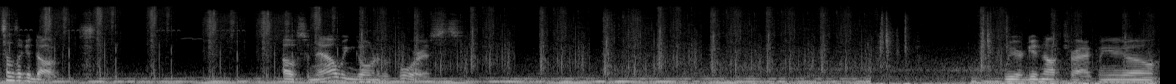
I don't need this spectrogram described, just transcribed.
Sounds like a dog. Oh, so now we can go into the forest. We are getting off track. We're gonna go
